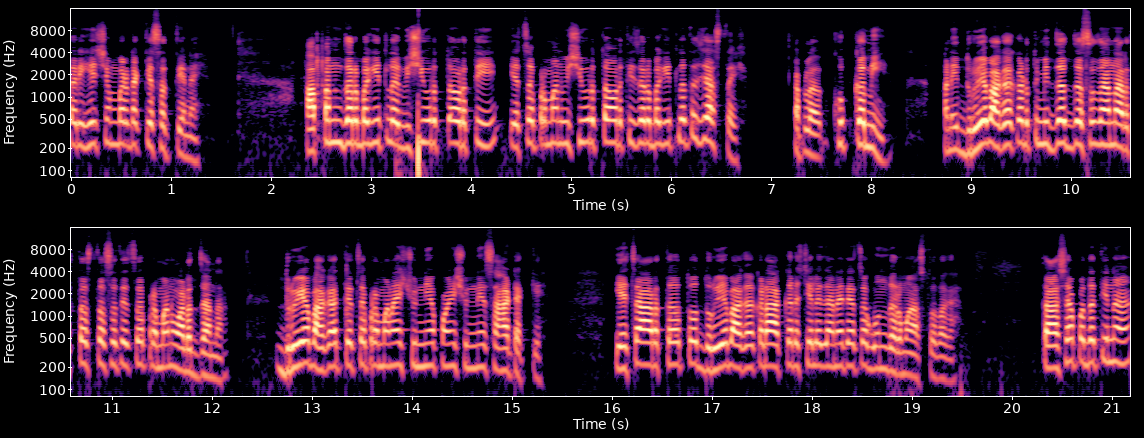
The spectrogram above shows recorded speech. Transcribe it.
तरी हे शंभर टक्के सत्य नाही. आपण जर बघितलं विषुववृत्तावरती याचं प्रमाण विषुववृत्तावरती जर बघितलं तर जास्त आहे. आपलं खूप कमी आणि ध्रुवीय भागाकडे तुम्ही जस जसं जाणार तस तसं त्याचं प्रमाण वाढत जाणार. ध्रुवीय भागात त्याचं प्रमाण आहे शून्य पॉईंट शून्य सहा टक्के. याचा अर्थ तो ध्रुवीय भागाकडे आकर्षिले जाणे त्याचा गुणधर्म असतो बघा. तर अशा पद्धतीनं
